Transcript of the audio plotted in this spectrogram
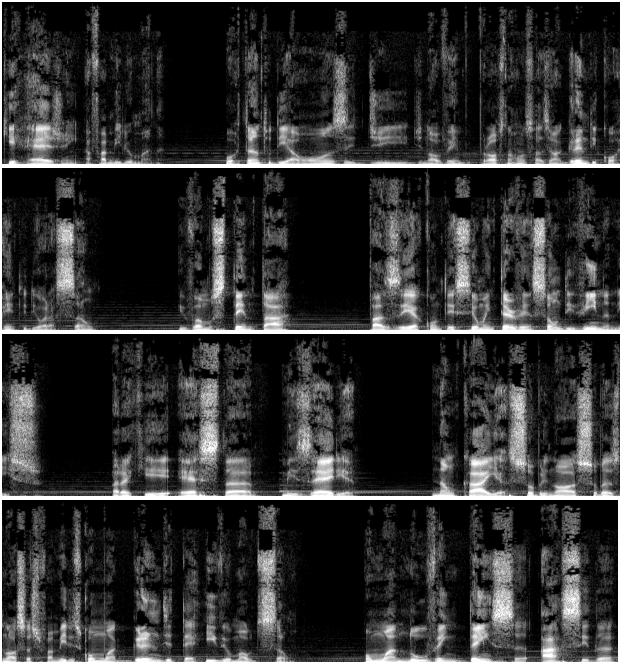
que regem a família humana. Portanto, dia 11 de, de novembro próximo, nós vamos fazer uma grande corrente de oração e vamos tentar fazer acontecer uma intervenção divina nisso, para que esta miséria não caia sobre nós, sobre as nossas famílias, como uma grande terrível maldição, como uma nuvem densa, ácida,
